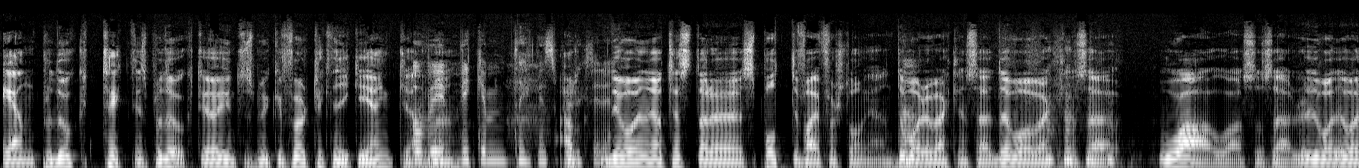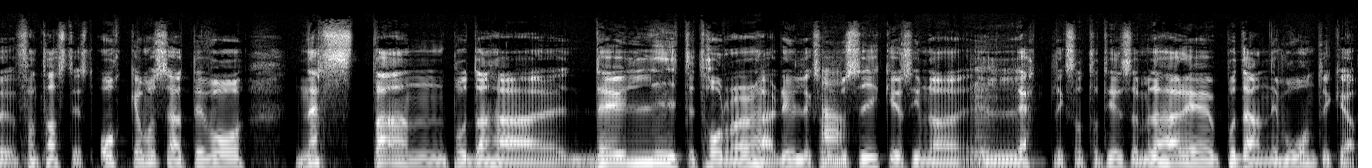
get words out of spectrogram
en produkt, teknisk produkt. Jag är ju inte så mycket för teknik egentligen. Och vi, vilken teknisk produkt är det? Det var när jag testade Spotify första gången. Då ja. var det verkligen så här, det var verkligen så här, wow, alltså så här, det, var, det var fantastiskt. Och jag måste säga att det var nästan på den här, det är ju lite torrare här, det är liksom, ja. musik är ju så himla mm. lätt liksom, att ta till sig. Men det här är på den nivån tycker jag.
